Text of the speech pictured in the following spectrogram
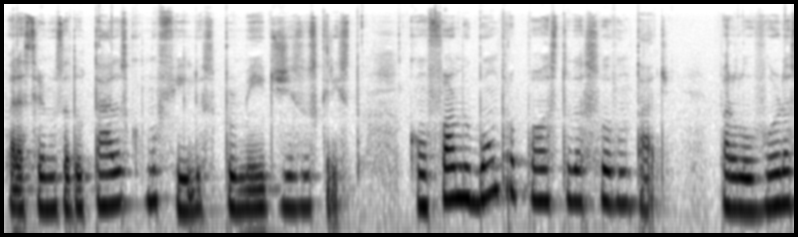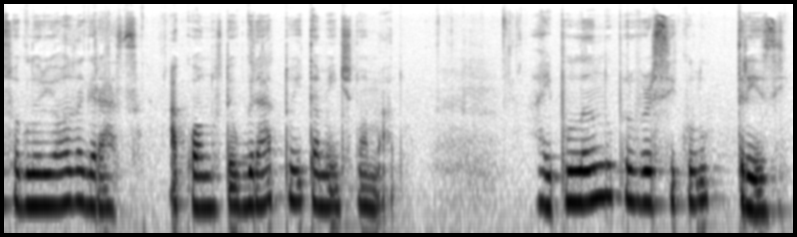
para sermos adotados como filhos por meio de Jesus Cristo, conforme o bom propósito da Sua vontade, para o louvor da Sua gloriosa graça, a qual nos deu gratuitamente no amado. Aí, pulando para o versículo 13.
